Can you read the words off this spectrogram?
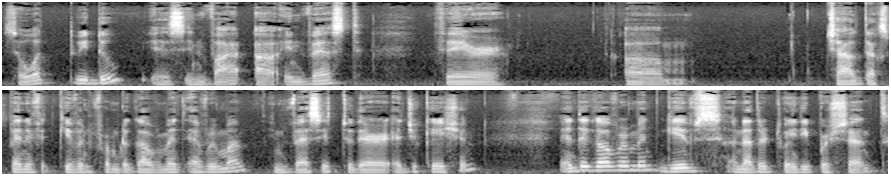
so what we do is invi- uh, invest their um, child tax benefit given from the government every month, invest it to their education, and the government gives another 20%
